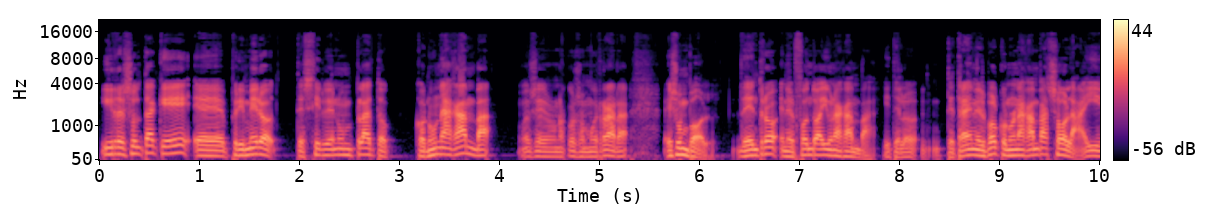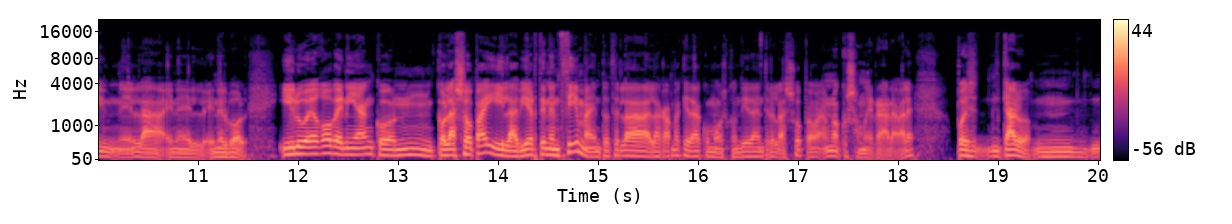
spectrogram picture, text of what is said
Y resulta que eh, primero te sirven un plato con una gamba, o sea, una cosa muy rara, es un bol dentro, en el fondo hay una gamba y te, lo, te traen el bol con una gamba sola ahí en, la, en, el, en el bol. Y luego venían con, con, la sopa y la vierten encima, entonces la, la gamba queda como escondida entre la sopa, una cosa muy rara, ¿vale? pues claro, mm,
